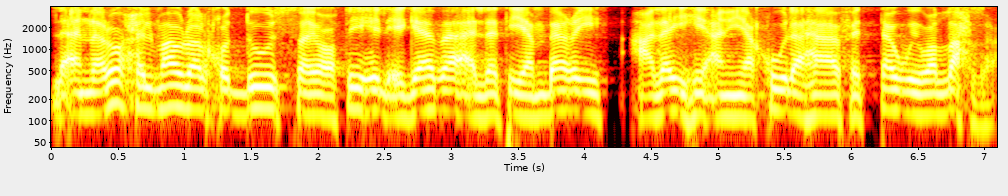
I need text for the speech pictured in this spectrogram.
لأن روح المولى القدوس سيعطيه الإجابة التي ينبغي عليه أن يقولها في التو واللحظة.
